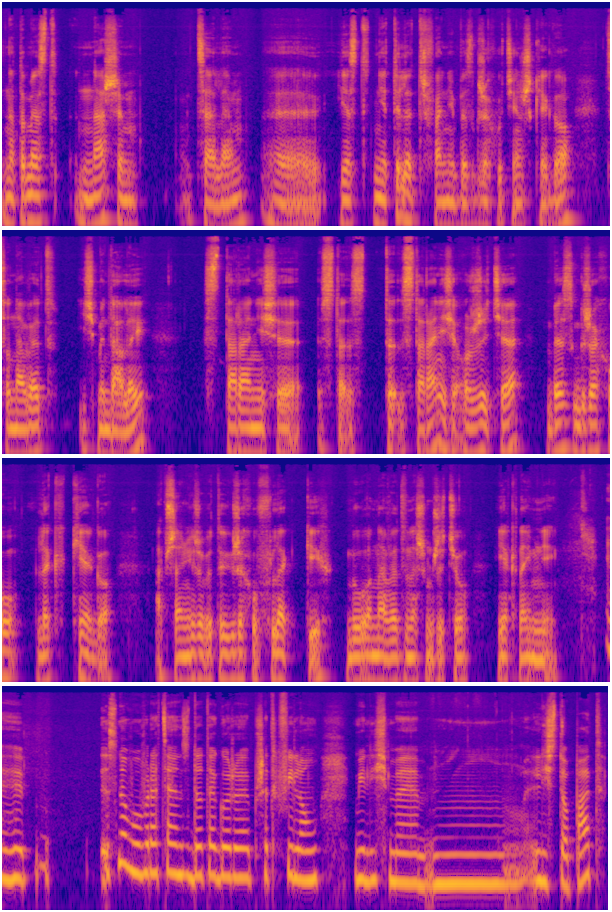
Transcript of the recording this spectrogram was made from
Natomiast naszym celem jest nie tyle trwanie bez grzechu ciężkiego, co nawet idźmy dalej, staranie się, sta, staranie się o życie bez grzechu lekkiego, a przynajmniej, żeby tych grzechów lekkich było nawet w naszym życiu jak najmniej. Znowu wracając do tego, że przed chwilą mieliśmy mm, listopad,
